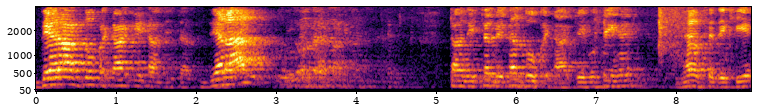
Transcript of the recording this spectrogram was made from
देर आर दो प्रकार के ट्रांजिस्टर। देर आर ट्रांजिस्टर बेटा दो प्रकार के होते हैं। ध्यान से देखिए।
